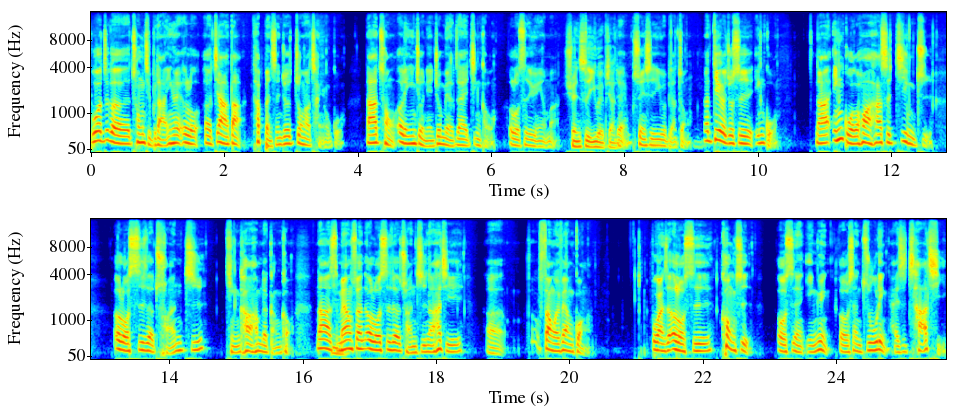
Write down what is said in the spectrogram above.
不过这个冲击不大，因为俄罗呃加拿大它本身就是重要产油国，大家从二零一九年就没有再进口俄罗斯的原油嘛，宣示意味比较对，宣示意味比较重。那第二个就是英国，那英国的话，它是禁止俄罗斯的船只停靠他们的港口。那怎么样算俄罗斯的船只呢？它其实呃范围非常广啊，不管是俄罗斯控制。俄罗斯人营运、俄罗斯人租赁还是插旗，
